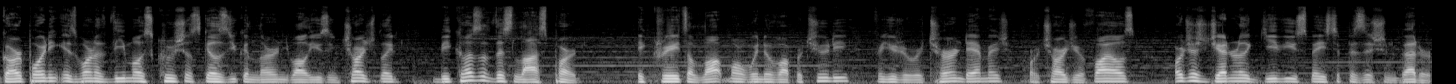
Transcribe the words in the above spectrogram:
Guard pointing is one of the most crucial skills you can learn while using Charge Blade because of this last part. It creates a lot more window of opportunity for you to return damage or charge your phials or just generally give you space to position better.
